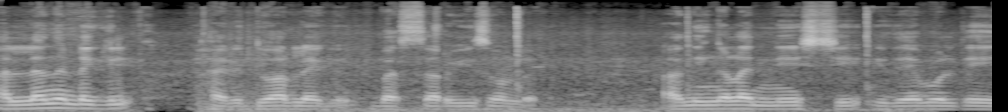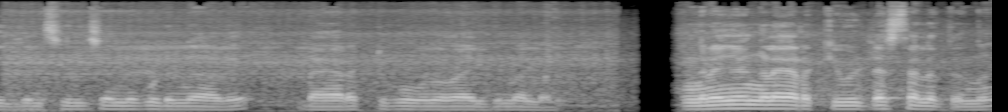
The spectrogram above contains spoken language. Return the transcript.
അല്ലെന്നുണ്ടെങ്കിൽ ഹരിദ്വാറിലേക്ക് ബസ് സർവീസും ഉണ്ട്. അത് നിങ്ങൾ അന്വേഷിച്ച് ഇതേപോലത്തെ ഏജൻസിയിൽ ചെന്ന് കുടുങ്ങാതെ ഡയറക്റ്റ് പോകുന്നതായിരിക്കും നല്ലത്. അങ്ങനെ ഞങ്ങളെ ഇറക്കി വിട്ട സ്ഥലത്ത് നിന്ന്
